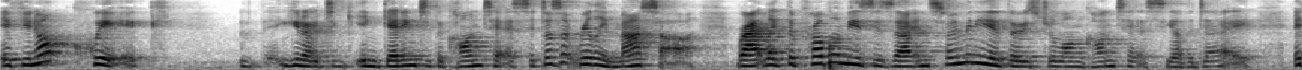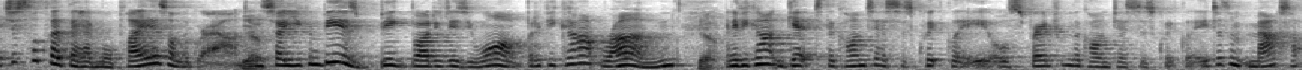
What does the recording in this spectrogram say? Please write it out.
if you're not quick, you know, to, in getting to the contest, it doesn't really matter, right? Like the problem is, is that in so many of those Geelong contests the other day, it just looked like they had more players on the ground, Yeah. and so you can be as big bodied as you want, but if you can't run Yeah. and if you can't get to the contest as quickly or spread from the contest as quickly, it doesn't matter.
